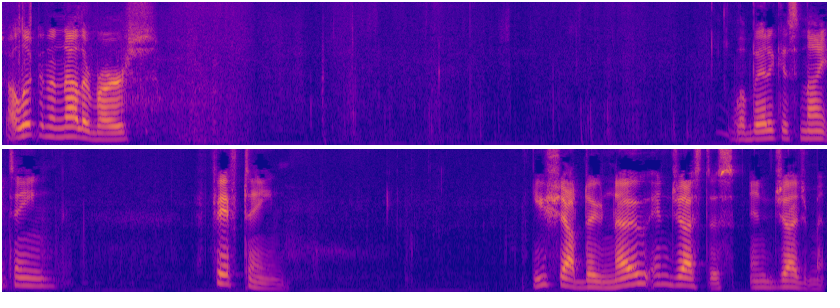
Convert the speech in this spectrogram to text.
So I looked at another verse. Leviticus 19 15. You shall do no injustice in judgment.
